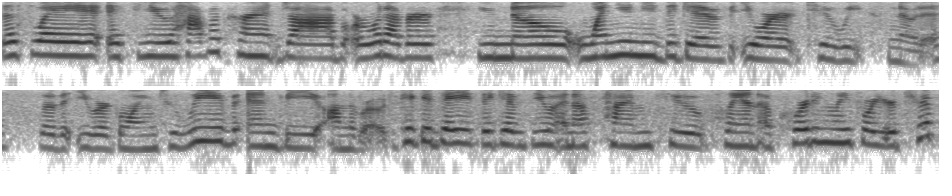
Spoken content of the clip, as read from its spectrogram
This way, if you have a current job or whatever, you know when you need to give your two weeks notice so that you are going to leave and be on the road. Pick a date that gives you enough time to plan accordingly for your trip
